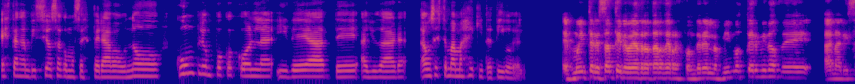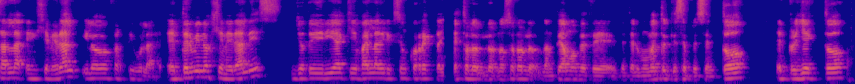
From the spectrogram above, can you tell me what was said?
¿Es tan ambiciosa como se esperaba o no? ¿Cumple un poco con la idea de ayudar a un sistema más equitativo del es muy interesante y le voy a tratar de responder en los mismos términos de analizarla en general y luego en particular. En términos generales, yo te diría que va en la dirección correcta. Esto nosotros lo planteamos desde, desde el momento en que se presentó el proyecto,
